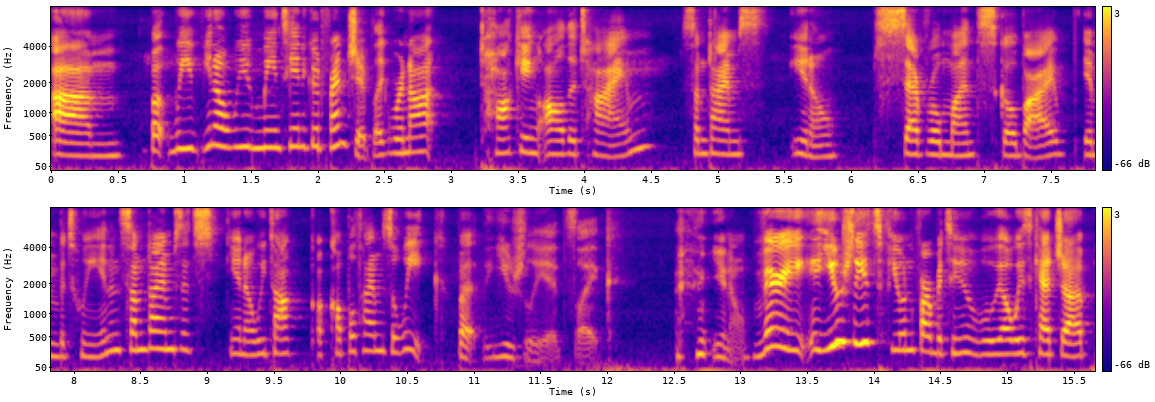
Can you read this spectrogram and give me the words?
Um, but we've, you know, we've maintained a good friendship. Like we're not talking all the time. Sometimes, you know, several months go by in between and sometimes it's, you know, we talk a couple times a week, but usually it's like you know, very usually it's few and far between, but we always catch up.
